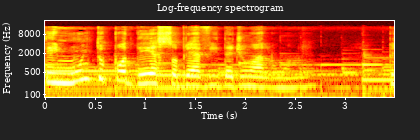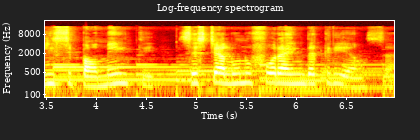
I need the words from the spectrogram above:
tem muito poder sobre a vida de um aluno, principalmente se este aluno for ainda criança.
